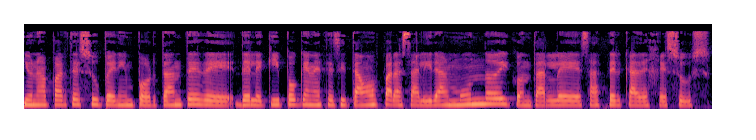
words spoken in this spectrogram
una parte súper importante del equipo que necesitamos para salir al mundo y contarles acerca de Jesús.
